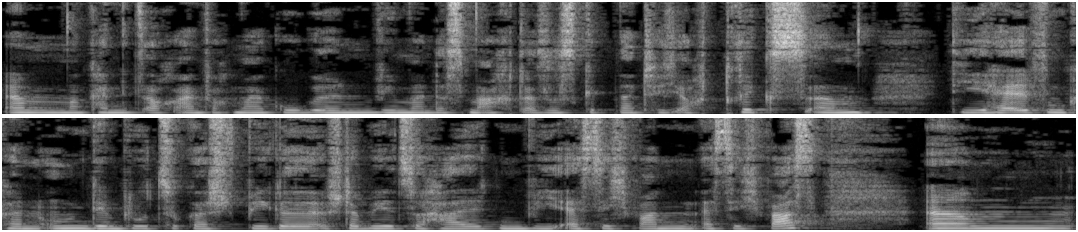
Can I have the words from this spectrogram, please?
Ähm, man kann jetzt auch einfach mal googeln, wie man das macht. Also es gibt natürlich auch Tricks, ähm, die helfen können, um den Blutzuckerspiegel stabil zu halten. Wie esse ich wann, esse ich was. Ähm,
